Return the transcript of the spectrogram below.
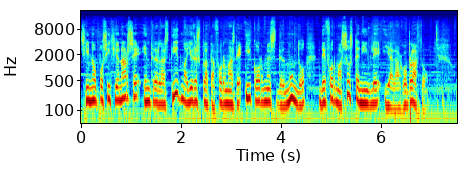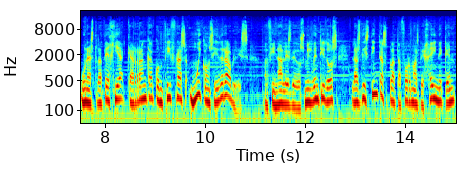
sino posicionarse entre las 10 mayores plataformas de e-commerce del mundo de forma sostenible y a largo plazo. Una estrategia que arranca con cifras muy considerables. A finales de 2022, las distintas plataformas de Heineken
